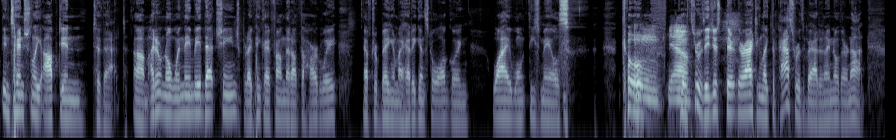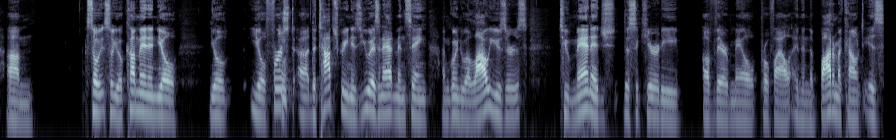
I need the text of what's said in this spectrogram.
intentionally opt in to that. Um, I don't know when they made that change, but I think I found that out the hard way after banging my head against a wall, going, "Why won't these mails go Mm, go through?" They just they're they're acting like the password's bad, and I know they're not. Um, so so you'll come in and you'll you'll you'll first uh, the top screen is you as an admin saying, "I'm going to allow users to manage the security of their mail profile," and then the bottom account is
